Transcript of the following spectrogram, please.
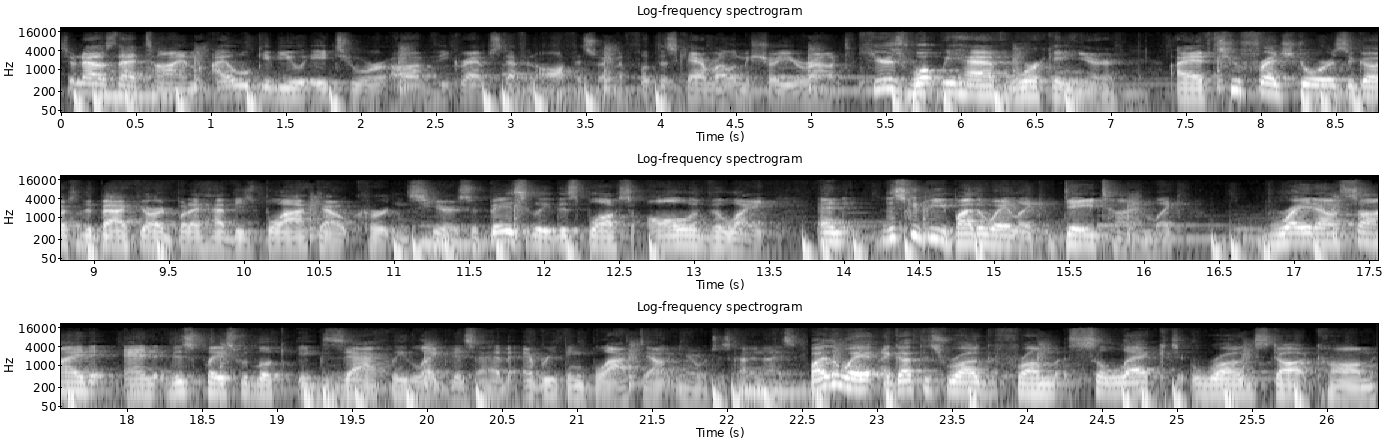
So now's that time. I will give you a tour of the Graham Stephan office. So I'm gonna flip this camera, let me show you around. Here's what we have working here. I have two French doors that go into the backyard, but I have these blackout curtains here. So basically this blocks all of the light. And this could be, by the way, like daytime, like right outside, and this place would look exactly like this. I have everything blacked out in here, which is kind of nice. By the way, I got this rug from selectrugs.com.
